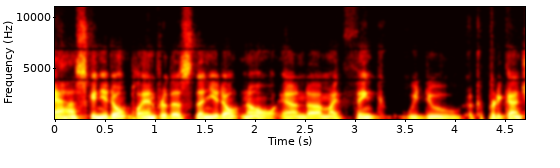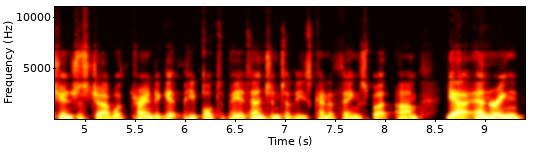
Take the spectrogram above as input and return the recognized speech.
ask and you don't plan for this, then you don't know. And um, I think we do a pretty conscientious job with trying to get people to pay attention to these kind of things. But um, yeah, entering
